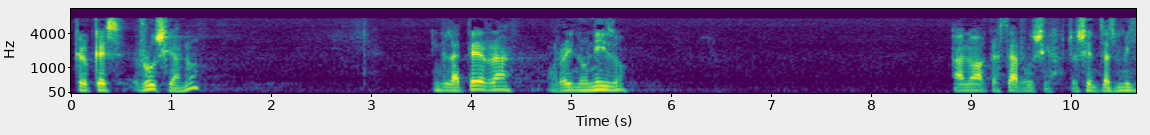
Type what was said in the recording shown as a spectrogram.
creo que es Rusia, ¿no? Inglaterra o Reino Unido. Ah, no, acá está Rusia, 800 mil.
